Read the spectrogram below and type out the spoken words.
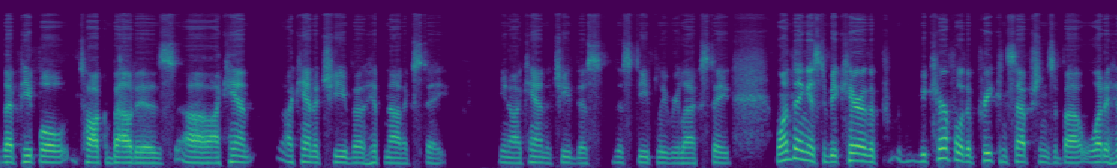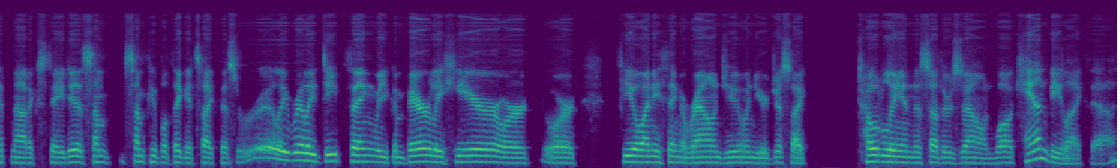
that people talk about is uh, I can't I can't achieve a hypnotic state you know, I can't achieve this this deeply relaxed state. One thing is to be care the be careful of the preconceptions about what a hypnotic state is. Some some people think it's like this really really deep thing where you can barely hear or or feel anything around you, and you're just like totally in this other zone. Well, it can be like that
